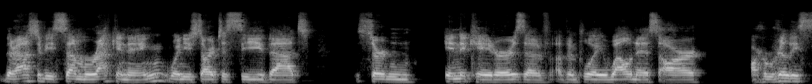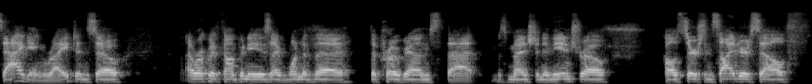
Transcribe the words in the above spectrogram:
there has to be some reckoning when you start to see that certain indicators of, of employee wellness are are really sagging, right? And so I work with companies like one of the the programs that was mentioned in the intro called Search Inside Yourself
